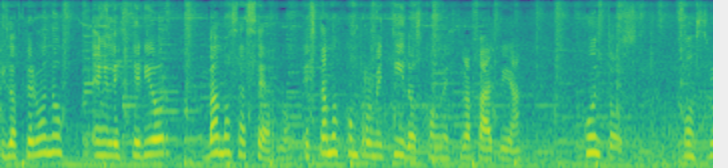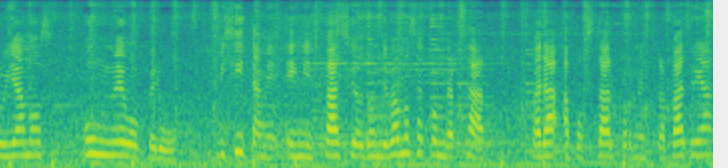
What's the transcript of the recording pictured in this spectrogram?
y los peruanos en el exterior vamos a hacerlo. Estamos comprometidos con nuestra patria. Juntos construyamos un nuevo Perú. Visítame en mi espacio donde vamos a conversar para apostar por nuestra patria,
